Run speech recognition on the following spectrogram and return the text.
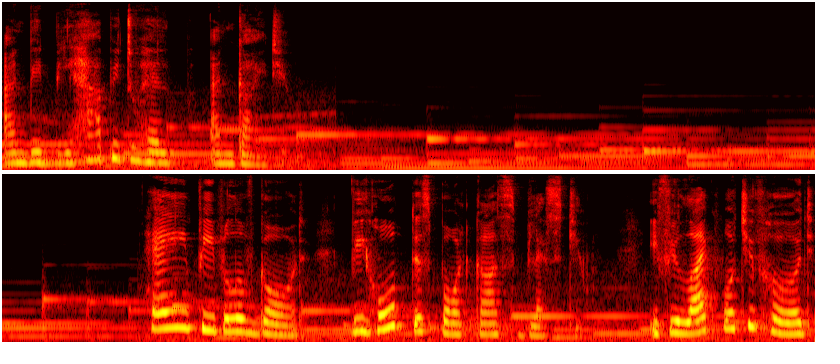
and we'd be happy to help and guide you. Hey, people of God, we hope this podcast blessed you. If you like what you've heard,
